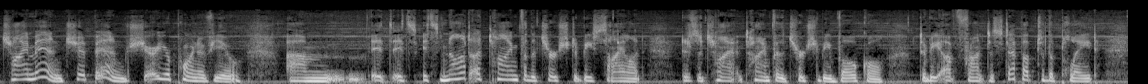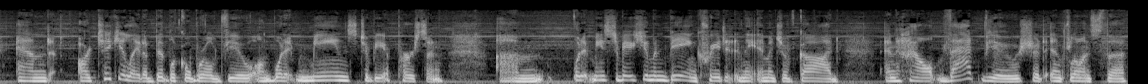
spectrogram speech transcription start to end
chime in, chip in, share your point of view. Um, it, it's, it's not a time for the church to be silent. It's a chi- time for the church to be vocal, to be upfront, to step up to the plate and articulate a biblical worldview on what it means to be a person, um, what it means to be a human being created in the image of God, and how that view should influence the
